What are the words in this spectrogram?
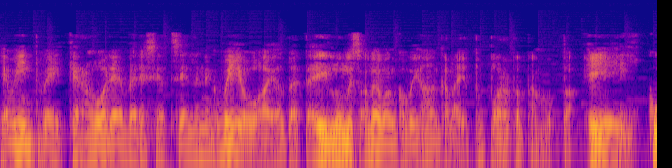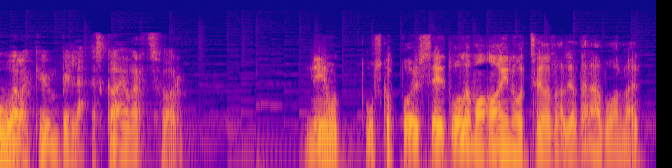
ja Wind Waker HD-versiot siellä niin Wii U-ajalta, että ei luulisi olevan kovin hankala juttu portata, mutta ei. Kuuella kympillä Skyward Sword. Niin, mutta usko pois, se ei tule olemaan ainoa Zelda siellä tänä vuonna. Et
